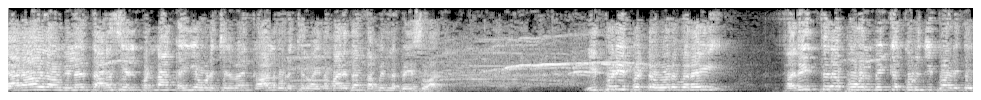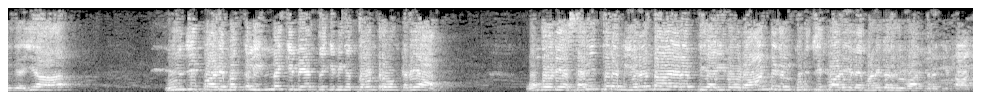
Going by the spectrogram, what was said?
யாராவது அவங்க இருந்து அரசியல் பண்ணா கையை உடைச்சிருவேன் காலை உடைச்சிருவேன் இந்த மாதிரி தான் தமிழ்ல பேசுவார் இப்படிப்பட்ட ஒருவரை சரித்திர புகழ்மிக்க குறிஞ்சிப்பாடி தொகுதி ஐயா குறிஞ்சிப்பாடி மக்கள் இன்னைக்கு நேரத்துக்கு நீங்க தோன்றவும் கிடையாது. உங்களுடைய சரித்திரம் இரண்டாயிரத்தி ஐநூறு ஆண்டுகள் குறிஞ்சிப்பாடியிலே மனிதர்கள் வாழ்ந்திருக்கிறார்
